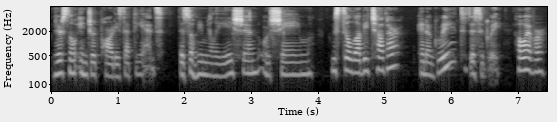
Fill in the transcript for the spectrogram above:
there's no injured parties at the end. There's no humiliation or shame. We still love each other and agree to disagree. However,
